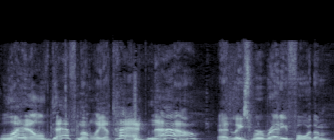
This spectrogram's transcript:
They'll definitely attack now. At least we're ready for them.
